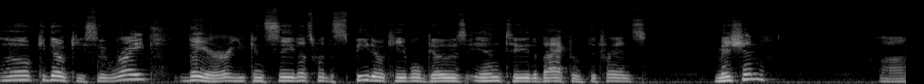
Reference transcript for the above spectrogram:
Okie dokie. So right there, you can see that's where the speedo cable goes into the back of the transmission. Uh,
